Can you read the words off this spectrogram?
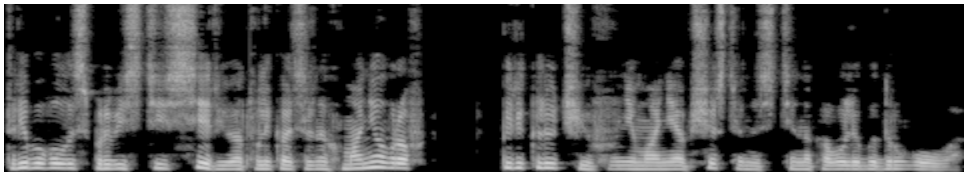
Требовалось провести серию отвлекательных маневров, переключив внимание общественности на кого-либо другого.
